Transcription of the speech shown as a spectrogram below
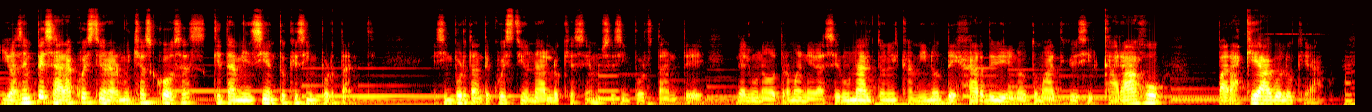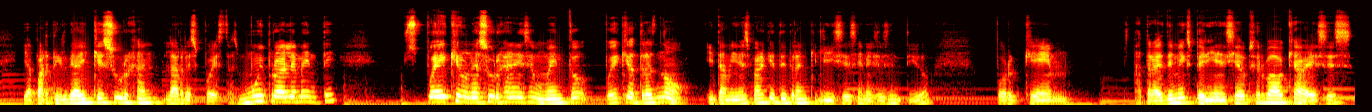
y vas a empezar a cuestionar muchas cosas que también siento que es importante. Es importante cuestionar lo que hacemos, es importante de alguna u otra manera hacer un alto en el camino, dejar de vivir en automático y decir, carajo, ¿para qué hago lo que hago? Y a partir de ahí que surjan las respuestas. Muy probablemente pues, puede que una surja en ese momento, puede que otras no. Y también es para que te tranquilices en ese sentido, porque a través de mi experiencia he observado que a veces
